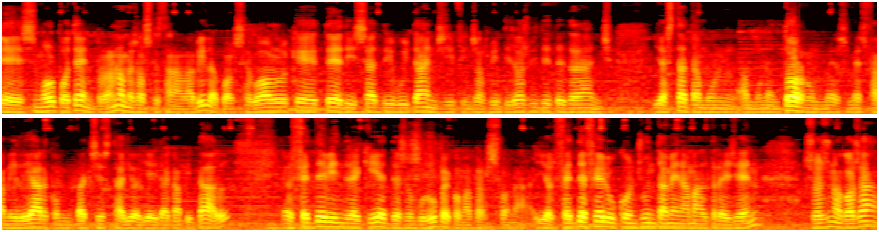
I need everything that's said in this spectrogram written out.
és molt potent, però no només els que estan a la vila, qualsevol que té 17-18 anys i fins als 22-23 anys i ha estat en un, en un entorn més, més familiar com vaig estar jo a Lleida Capital, el fet de vindre aquí et desenvolupa com a persona i el fet de fer-ho conjuntament amb altra gent, això és una cosa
